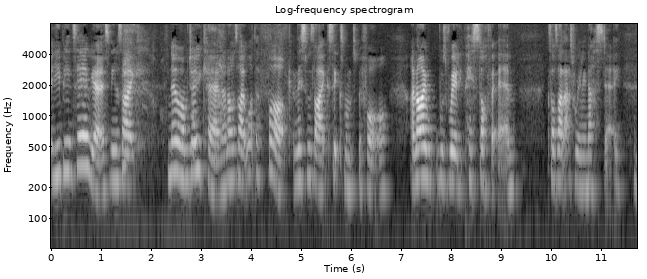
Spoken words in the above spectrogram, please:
are you being serious? And he was like, no, I'm joking. And I was like, what the fuck? And this was like six months before. And I was really pissed off at him because I was like, that's really nasty. so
